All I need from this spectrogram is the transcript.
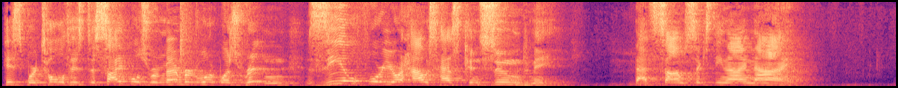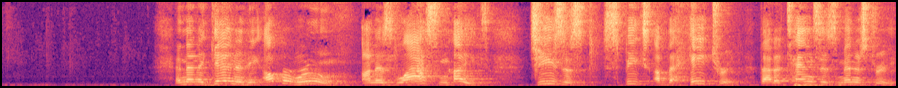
his, we're told his disciples remembered what was written Zeal for your house has consumed me. That's Psalm 69 9. And then again in the upper room on his last night, Jesus speaks of the hatred that attends his ministry.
